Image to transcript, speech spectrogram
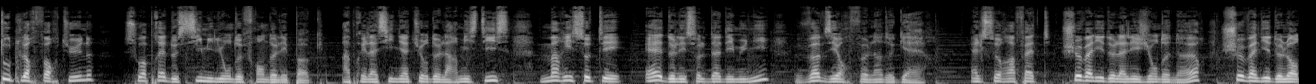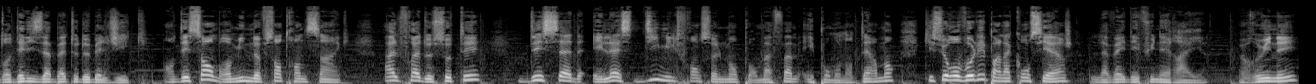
toute leur fortune, soit près de 6 millions de francs de l'époque. Après la signature de l'armistice, Marie Sauté aide les soldats démunis, veuves et orphelins de guerre. Elle sera faite chevalier de la Légion d'honneur, chevalier de l'ordre d'Élisabeth de Belgique. En décembre 1935, Alfred Sauté décède et laisse 10 000 francs seulement pour ma femme et pour mon enterrement, qui seront volés par la concierge la veille des funérailles. Ruinée,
